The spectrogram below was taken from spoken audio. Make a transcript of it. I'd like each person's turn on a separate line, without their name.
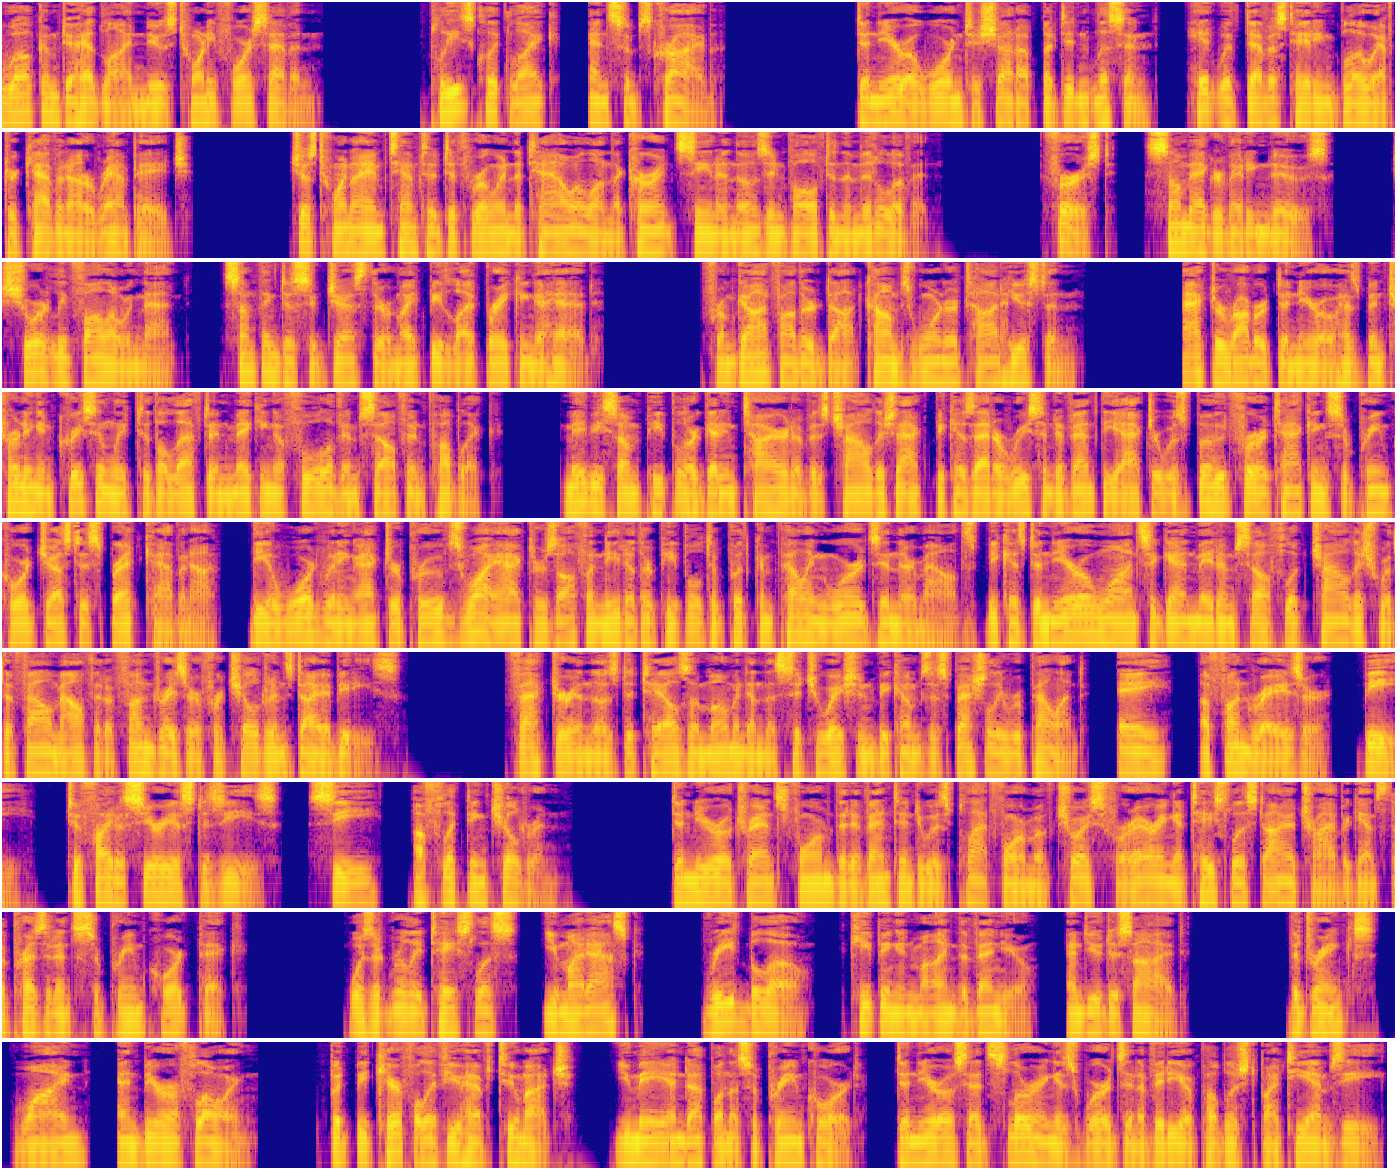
Welcome to Headline News 24/7. Please click like and subscribe. De Niro warned to shut up but didn't listen, hit with devastating blow after Kavanaugh rampage. Just when I am tempted to throw in the towel on the current scene and those involved in the middle of it. First, some aggravating news. Shortly following that, something to suggest there might be light breaking ahead. From Godfather.com's Warner Todd Huston. Actor Robert De Niro has been turning increasingly to the left and making a fool of himself in public. Maybe some people are getting tired of his childish act because at a recent event the actor was booed for attacking Supreme Court Justice Brett Kavanaugh. The award-winning actor proves why actors often need other people to put compelling words in their mouths because De Niro once again made himself look childish with a foul mouth at a fundraiser for children's diabetes. Factor in those details a moment and the situation becomes especially repellent, a. A fundraiser, b to fight a serious disease, c. afflicting children. De Niro transformed that event into his platform of choice for airing a tasteless diatribe against the president's Supreme Court pick. Was it really tasteless, you might ask? Read below, keeping in mind the venue, and you decide. The drinks, wine, and beer are flowing. But be careful if you have too much, you may end up on the Supreme Court, De Niro said slurring his words in a video published by TMZ.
